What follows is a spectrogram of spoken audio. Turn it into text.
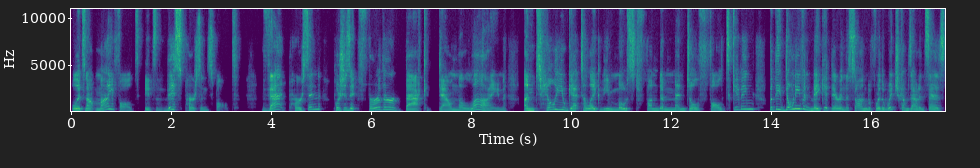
Well, it's not my fault, it's this person's fault that person pushes it further back down the line until you get to like the most fundamental fault giving, but they don't even make it there in the song before the witch comes out and says,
